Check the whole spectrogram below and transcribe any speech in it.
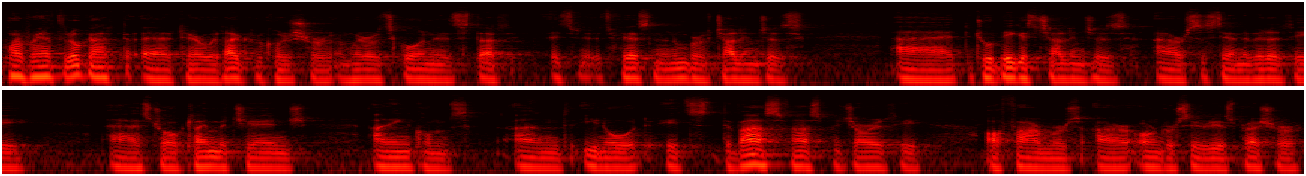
what we have to look at uh, there with agriculture and where it's going is that it's, it's facing a number of challenges. Uh, the two biggest challenges are sustainability, uh, stroke climate change, and incomes. And you know, it's the vast, vast majority of farmers are under serious pressure,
